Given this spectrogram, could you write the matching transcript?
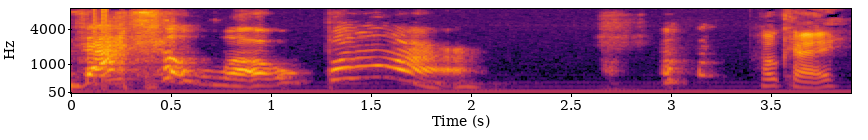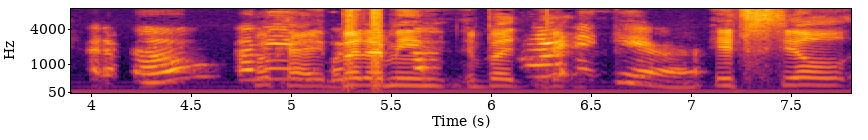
that's a low bar. Okay. I don't know. I okay, mean, but I mean, but here. it's still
